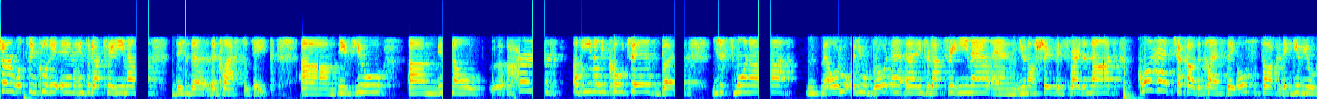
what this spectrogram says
sure what to include in introductory email, this is the, the class to take. Um, if you, um, you know, heard about emailing coaches, but you just want to or you, you wrote an introductory email and you're not sure if it's right or not, go ahead, check out the class. They also talk, they give you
